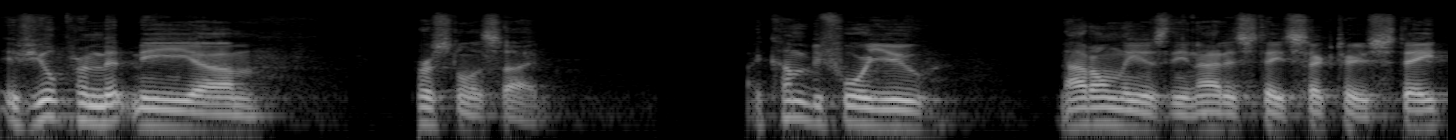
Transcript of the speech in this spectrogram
If you'll permit me, um, personal aside, I come before you not only as the United States Secretary of State,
